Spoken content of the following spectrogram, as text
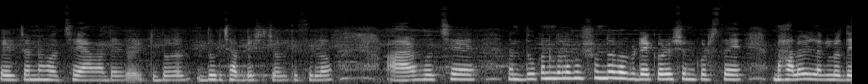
এর জন্য হচ্ছে আমাদের একটু দৌড়ঝাঁপ বেশি চলতেছিল। আর হচ্ছে, দোকানগুলো খুব সুন্দরভাবে ডেকোরেশন করছে। ভালোই লাগল দেখে।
